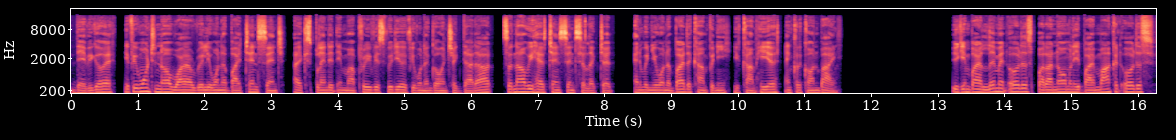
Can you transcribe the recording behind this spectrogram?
There we go. If you want to know why I really want to buy Tencent, I explained it in my previous video if you want to go and check that out. So now we have Tencent selected. And when you want to buy the company, you come here and click on buy. You can buy limit orders, but I normally buy market orders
